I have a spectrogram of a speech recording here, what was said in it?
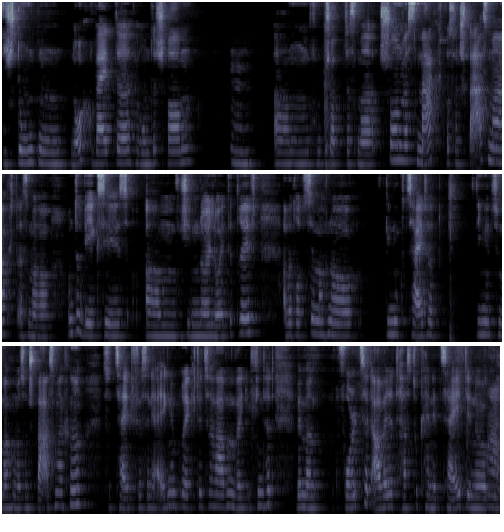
die Stunden noch weiter herunterschrauben. Mhm ähm, vom Job, dass man schon was macht, was einen Spaß macht, dass man unterwegs ist, ähm, verschiedene neue Leute trifft, aber trotzdem auch noch genug Zeit hat, Dinge zu machen, was einen Spaß machen, so Zeit für seine eigenen Projekte zu haben, weil ich finde halt, wenn man Vollzeit arbeitet, hast du keine Zeit, dir noch ja.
